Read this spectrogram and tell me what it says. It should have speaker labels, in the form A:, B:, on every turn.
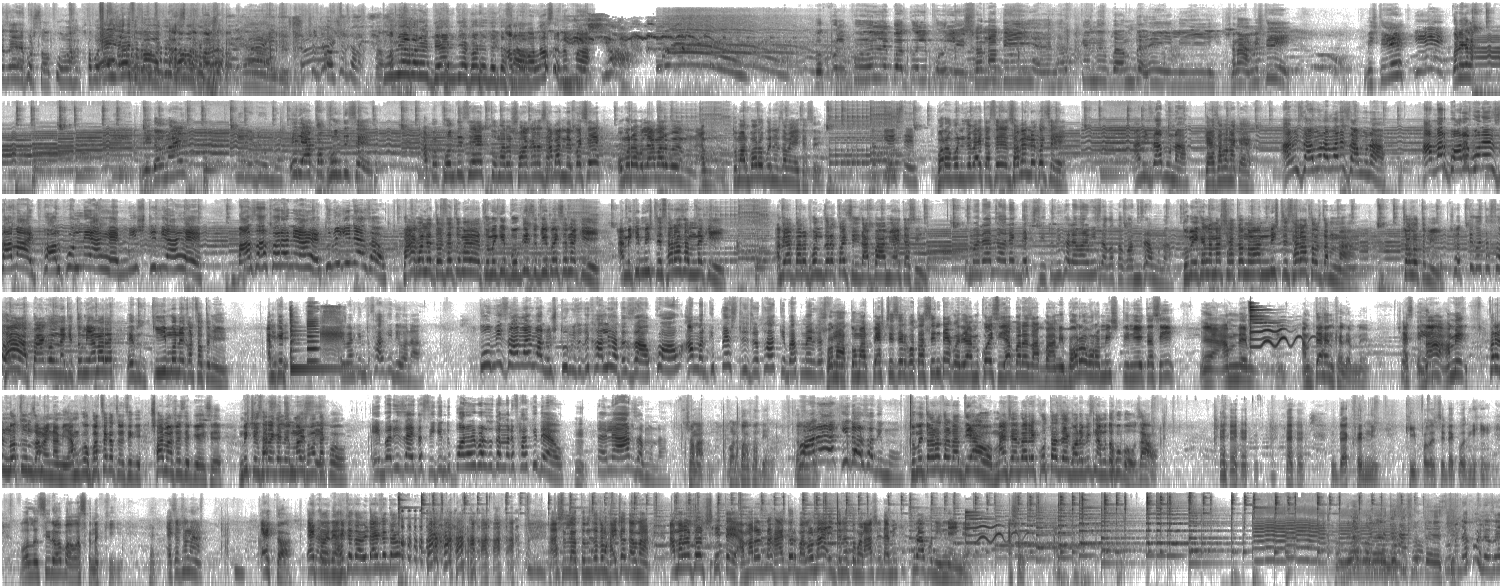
A: কইলে যে পড়ছ খবর
B: এই এই যে বাবাজি বাবাজি তুমি আবার এই ব্যাগ দিয়ে কোনে যেতেছ
A: আব্বা ভালো আছেন আব্বা
C: বকুল ফুল বকুল ফুল সোনা দিয়া হাত কেন বান্ধাইলি। সোনা মিষ্টি? মিষ্টি? কোনে গেলা? রেডিও নাই?
D: কি রেডিও মু
C: এই রে আপা ফোন দিছে। আপা ফোন দিছে তোমার সহকারে যাবার না কইছে ওমরা বলে আমার তোমার বড় বোনের জামাই আইতাছে।
D: তো কি হইছে?
C: বড় বোনের জামাই আইতাছে যাবেন না কইছে?
D: আমি যাব না।
C: কে যাবে না কে?
D: আমি যাব না মানে যাব না। আমার বড় বোনের জামাই ফল ফুল নিয়ে আহে মিষ্টি নিয়ে আহে বাজার করে নিয়ে আহে তুমি কি নিয়ে যাও?
C: পাগলের দোষে তোমার তুমি কি বকি চুকি পাইছো নাকি? আমি কি মিষ্টি সারা যাম নাকি? আমি আব্বারে ফোন করে কইছি যে আব্বা আমি আইতাছি।
D: তোমার আমি অনেক দেখছি তুমি খালি আমার মিছা কথা কও, আমি যাব না।
C: তুমি খেলে আমার সাথে নো আমি মিষ্টি ছাড়া তোর যাম না। চলো তুমি।
D: সত্যি কইতেছো?
C: হ্যাঁ পাগল নাকি? তুমি আমার এম, কি মনে করছ তুমি? আমি
D: এবার কিন্তু ফাঁকি দিও না। তুমি জামাই মানুষ তুমি যদি খালি হাতে যাও কও আমার কি পেস্টিজটা থাকে বাপ মায়ের কাছে?
C: শোনা তোমার পেস্টিজের কথা চিন্তা করি আমি কইছি এবারে যাব আমি বড় বড় মিষ্টি নিয়ে আইতাছি আমনে আমি দেখেন খালি আমনে। হ্যাঁ আমি আরে নতুন জামাই নামি আমাকে বাচ্চা কাছে হয়েছে কি? ছয় মাস হয়েছে বিয়ে হয়েছে। মিষ্টি ছাড়া গেলে
D: ঠিক
C: মানুষ থাকব
D: এবারই যাইতাছি কিন্তু পরের বার যদি আমার ফাঁকি দাও তাহলে আর যাব না।
C: শোনা ঘরে দরজা দেও
D: ঘরে কি দরজা দিমু?
C: তুমি দরজাটা দিয়া হো মানুষের বাড়ি কোথা যায় ঘরে বিছনা মতো হুবো যাও। দেখেননি কি পলিসিটা করি? পলিসির অভাব আছে নাকি? আচ্ছা শোনা এই তো এই এটা হাইটা দাও এটা হাইটা দাও। আসলে তুমি যখন হাইটা দাও না আমার আসলে শীতে আমার আসলে হায়দর ভালো না এই জন্য তোমার আসলে আমি পুরাপুরি নেই না। আসো।
A: তুমি না কইলে যে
